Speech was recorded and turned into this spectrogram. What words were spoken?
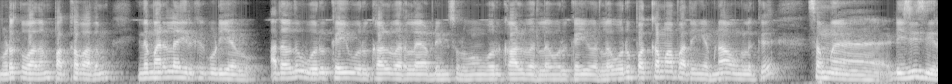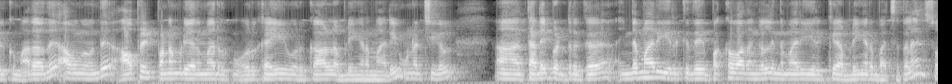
முடக்குவாதம் பக்கவாதம் இந்த மாதிரிலாம் இருக்கக்கூடிய அதாவது ஒரு கை ஒரு கால் வரல அப்படின்னு சொல்லுவோம். ஒரு கால் வரல ஒரு கை வரல ஒரு பக்கமாக பார்த்தீங்க அப்படின்னா அவங்களுக்கு சம் டிசீஸ் இருக்கும். அதாவது அவங்க வந்து ஆப்ரேட் பண்ண முடியாத மாதிரி இருக்கும். ஒரு கை ஒரு கால் அப்படிங்கிற மாதிரி உணர்ச்சிகள் தடைப்பட்டிருக்கு. இந்த மாதிரி இருக்குது பக்கவாதங்கள் இந்த மாதிரி இருக்குது அப்படிங்கிற பட்சத்தில் ஸோ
